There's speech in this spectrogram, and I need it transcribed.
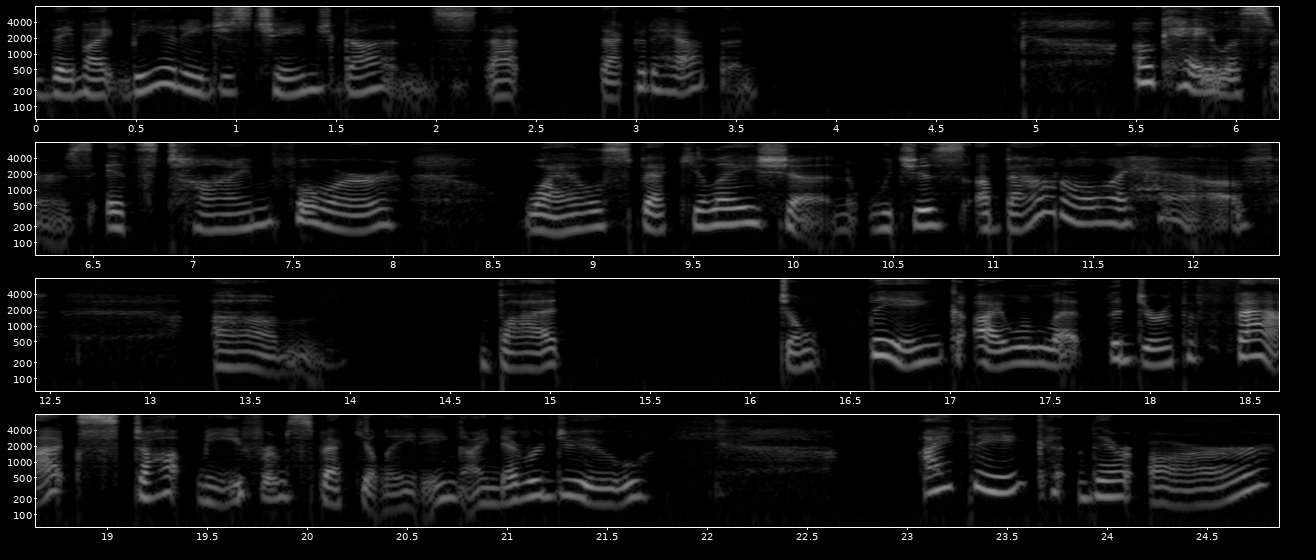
they might be and he just changed guns. That that could happen. Okay, listeners, it's time for wild speculation, which is about all I have. Um, but don't think I will let the dearth of facts stop me from speculating. I never do. I think there are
